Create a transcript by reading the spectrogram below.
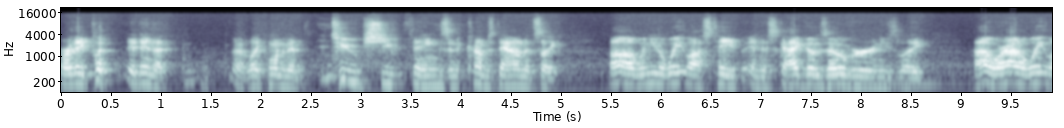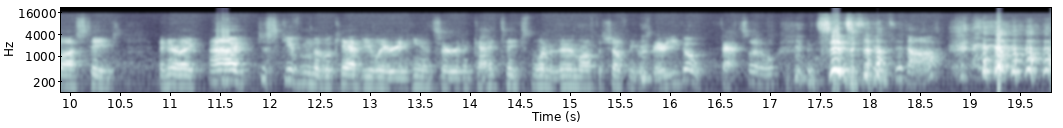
or they put it in a, uh, like one of them tube chute things, and it comes down. It's like, oh, we need a weight loss tape, and this guy goes over and he's like, oh, we're out of weight loss tapes. And they're like, ah, just give him the vocabulary enhancer. And the guy takes one of them off the shelf and he goes, there you go, fatso, and sends it sends it off.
